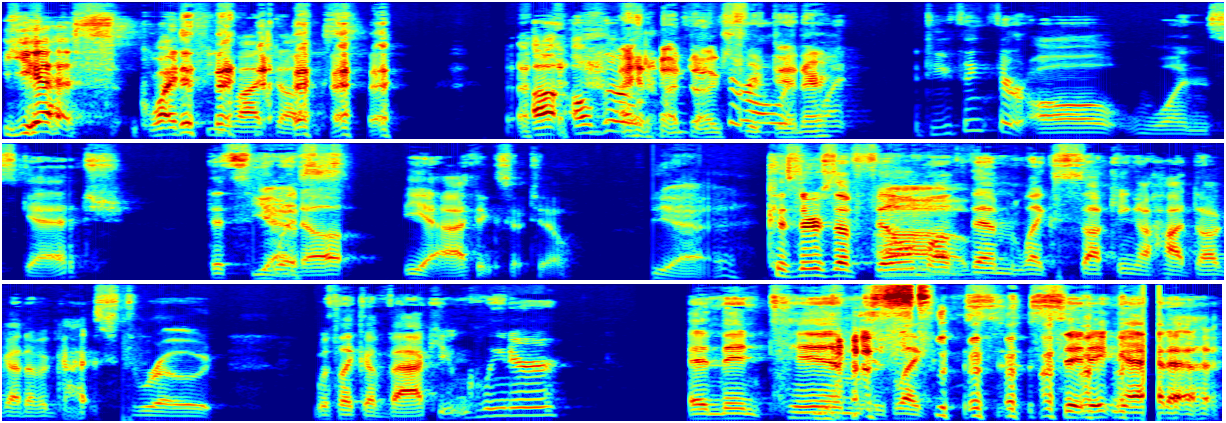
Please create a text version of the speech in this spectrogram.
Yes, quite a few hot dogs. Uh, although, I do had you hot think dogs they're for all dinner. one? Do you think they're all one sketch that's split Yes. up? Yeah, I think so too. Yeah. Because there's a film of Um, them like sucking a hot dog out of a guy's throat with like a vacuum cleaner, and then Tim is like s- sitting at a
